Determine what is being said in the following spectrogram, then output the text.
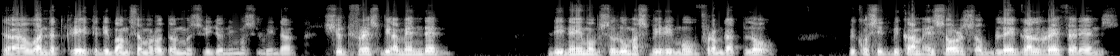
the one that created the Bangsamoro Autonomous Region in Muslim Mindanao, should first be amended. The name of Sulu must be removed from that law because it become a source of legal reference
